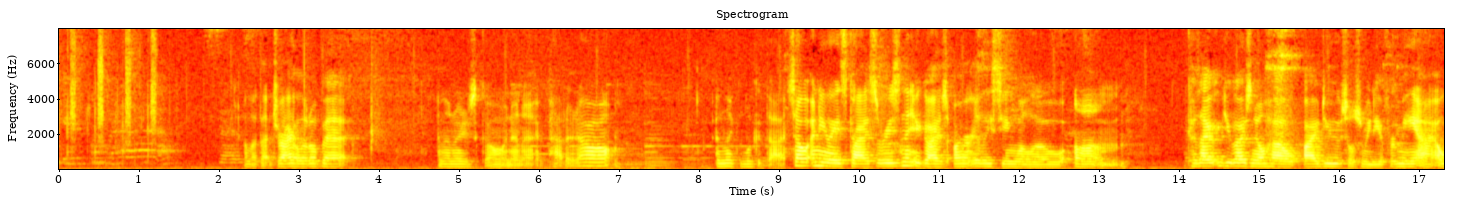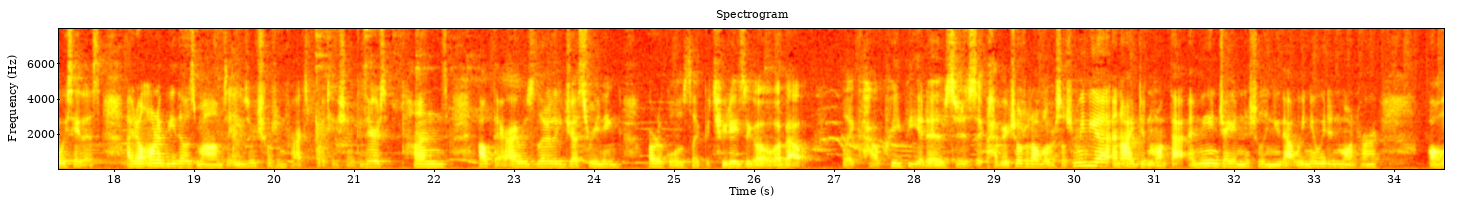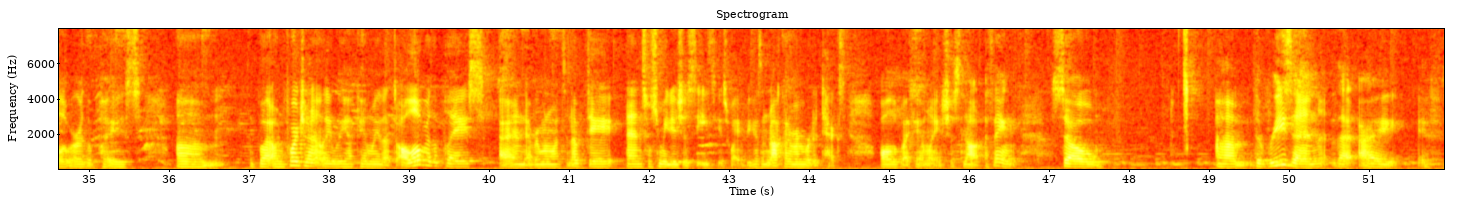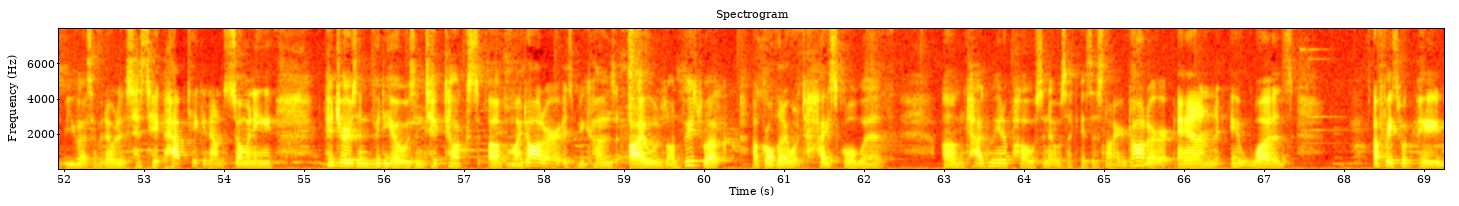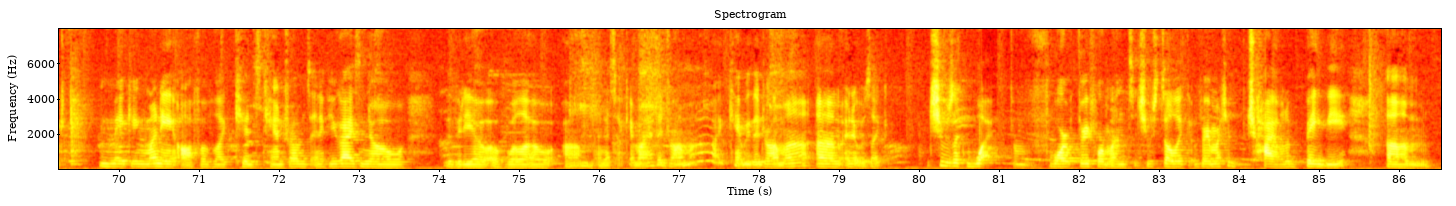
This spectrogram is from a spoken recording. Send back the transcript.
I let that dry a little bit. And then I just go in and I pat it out and like look at that so anyways guys the reason that you guys aren't really seeing willow um because I, you guys know how I do social media. For me, I always say this, I don't want to be those moms that use their children for exploitation because there's tons out there. I was literally just reading articles like two days ago about like how creepy it is to just have your children all over social media and I didn't want that. And me and Jay initially knew that. We knew we didn't want her all over the place. Um, but unfortunately we have family that's all over the place and everyone wants an update and social media is just the easiest way because I'm not going to remember to text all of my family. It's just not a thing. So um, the reason that I if you guys haven't noticed has ta have taken down so many pictures and videos and TikToks of my daughter is because I was on Facebook a girl that I went to high school with um, tagged me in a post and it was like, is this not your daughter? And it was a Facebook page making money off of like kids tantrums. And if you guys know the video of Willow um, and it's like, am I the drama? I can't be the drama. Um, and it was like, she was like, what? Four, three, four months. And she was still like very much a child, a baby. Um,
